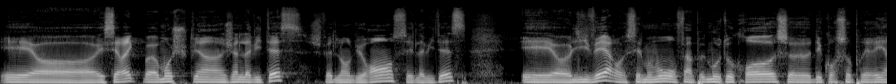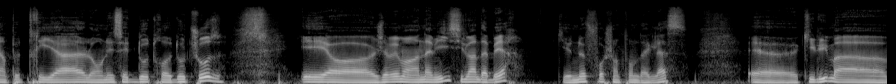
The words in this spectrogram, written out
Et, euh, et c'est vrai que bah, moi, je viens, je viens de la vitesse, je fais de l'endurance et de la vitesse. Et euh, l'hiver, c'est le moment où on fait un peu de motocross, euh, des courses aux prairies, un peu de trial, on essaie d'autres d'autres choses. Et j'avais un ami, Sylvain Dabert, qui est neuf fois champion de la glace, qui lui m'a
